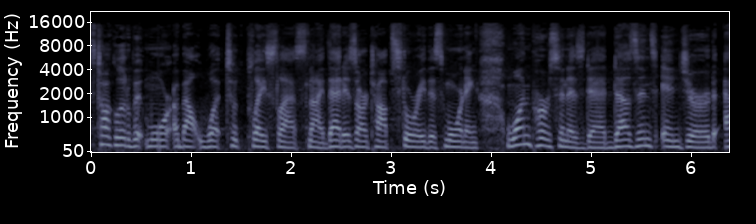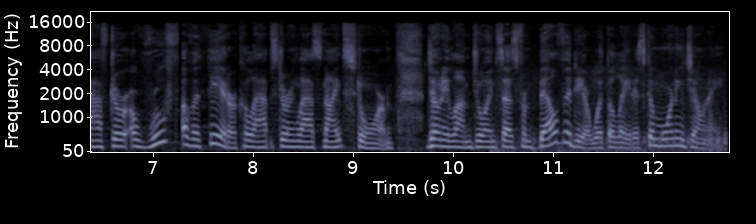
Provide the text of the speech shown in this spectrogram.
Let's talk a little bit more about what took place last night. That is our top story this morning. One person is dead, dozens injured after a roof of a theater collapsed during last night's storm. Joanie Lum joins us from Belvidere with the latest. Good morning, Joanie.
